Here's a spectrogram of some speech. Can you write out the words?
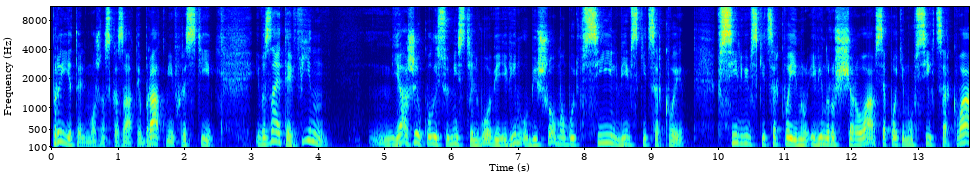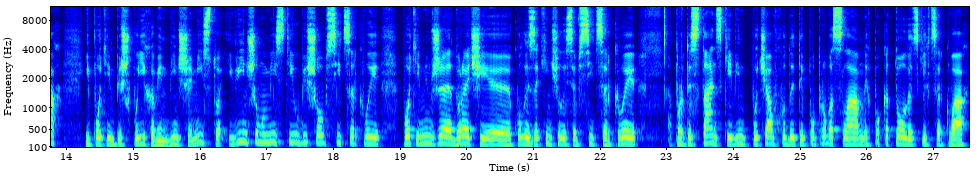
приятель, можна сказати, брат мій в Христі. І ви знаєте, він. Я жив колись у місті Львові, і він обійшов, мабуть, всі львівські церкви. Всі львівські церкви, і він- розчарувався потім у всіх церквах, і потім поїхав він в інше місто, і в іншому місті обійшов всі церкви. Потім він вже, до речі, е, коли закінчилися всі церкви протестантські, він почав ходити по православних, по католицьких церквах,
